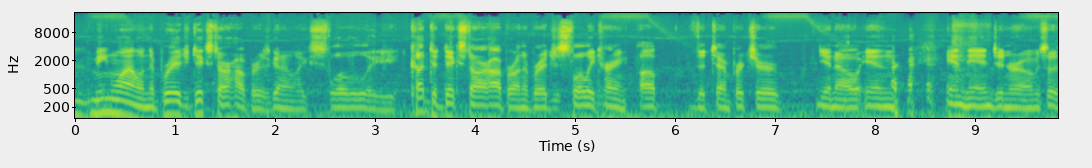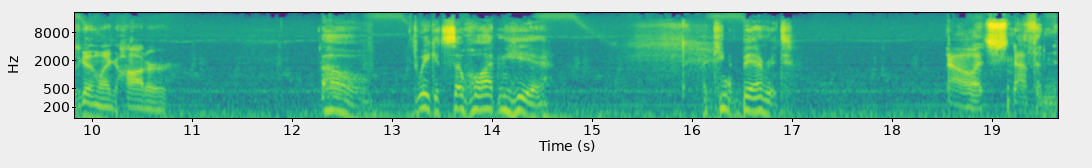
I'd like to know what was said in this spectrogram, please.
Meanwhile, on the bridge, Dick Starhopper is going to like slowly cut to Dick Starhopper on the bridge, is slowly turning up the temperature, you know, in in the engine room. So it's getting like hotter. Oh, Dweek, it's so hot in here. I can't bear it. Oh, it's nothing.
